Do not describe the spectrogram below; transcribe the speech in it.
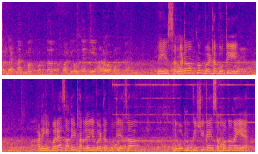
संघटनात्मक फक्त बाबी होत्या की आढावा पण होता? नाही ही संघटनात्मक बैठक होती आणि ही बऱ्याच आधी ठरलेली बैठक होती याचा निवडणुकीशी काही संबंध नाही आहे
